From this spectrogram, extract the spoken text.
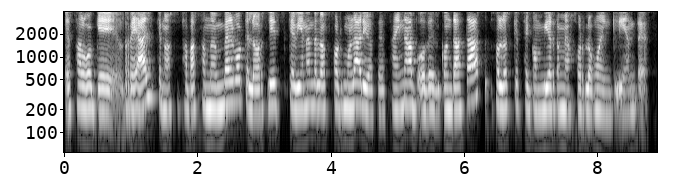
es algo que real, que nos está pasando en Belbo, que los leads que vienen de los formularios de Sign Up o del Contact Us son los que se convierten mejor luego en clientes.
